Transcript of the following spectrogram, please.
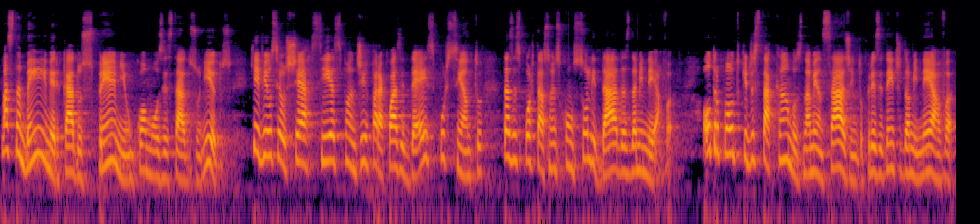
Mas também em mercados premium, como os Estados Unidos, que viu seu share se expandir para quase 10% das exportações consolidadas da Minerva. Outro ponto que destacamos na mensagem do presidente da Minerva,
